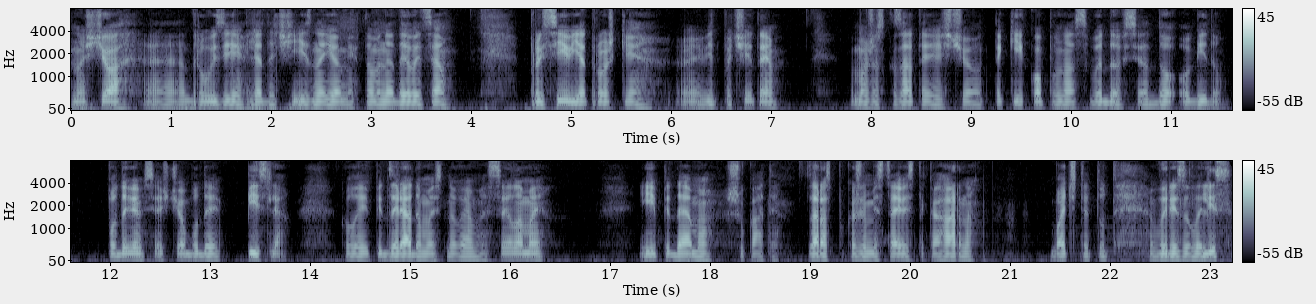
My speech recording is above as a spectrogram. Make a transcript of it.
ну що, е, друзі, глядачі, знайомі, хто мене дивиться, присів я трошки е, відпочити. Можна сказати, що такий коп у нас видався до обіду. Подивимося, що буде після, коли підзарядимось новими силами і підемо шукати. Зараз покажу місцевість, така гарна. Бачите, тут вирізали ліс,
